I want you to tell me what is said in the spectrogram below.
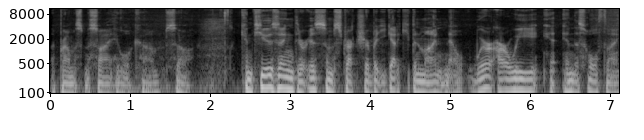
the promised Messiah who will come. So confusing. There is some structure, but you got to keep in mind now where are we in, in this whole thing.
